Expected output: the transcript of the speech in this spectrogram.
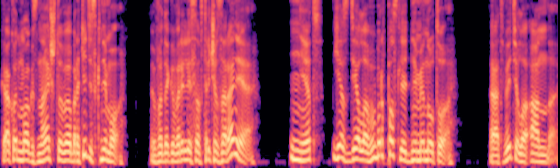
Как он мог знать, что вы обратитесь к нему? Вы договорились о встрече заранее? Нет, я сделала выбор в последнюю минуту, ответила Анна.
